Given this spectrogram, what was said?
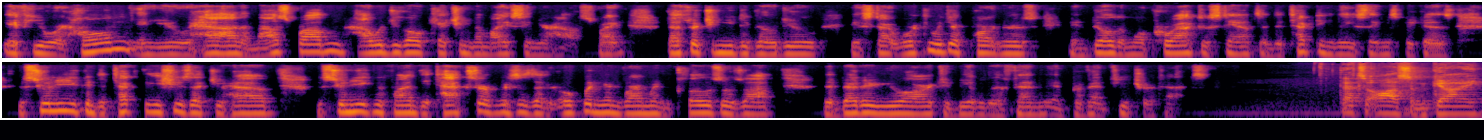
If you were at home and you had a mouse problem, how would you go catching the mice in your house, right? That's what you need to go do is start working with your partners and build a more proactive stance in detecting these things because the sooner you can detect the issues that you have, the sooner you can find the attack surfaces that are open in your environment and close those off, the better you are to be able to defend and prevent future attacks. That's awesome, Guy.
